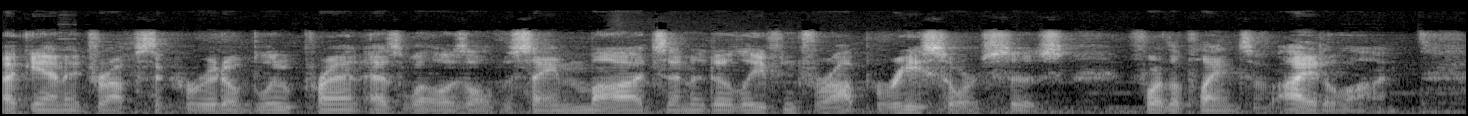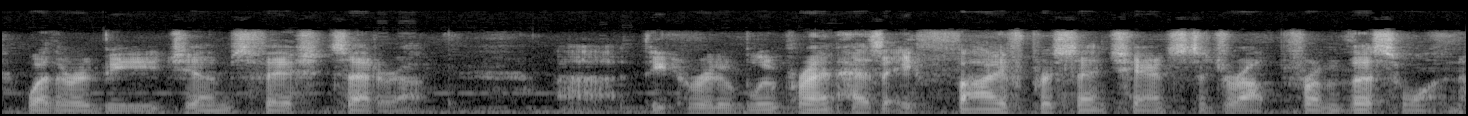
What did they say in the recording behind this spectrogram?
Again it drops the Korrudo blueprint as well as all the same mods and it'll even drop resources for the plains of Eidolon, whether it be gems, fish, etc. Uh, the Korrudo blueprint has a 5% chance to drop from this one.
